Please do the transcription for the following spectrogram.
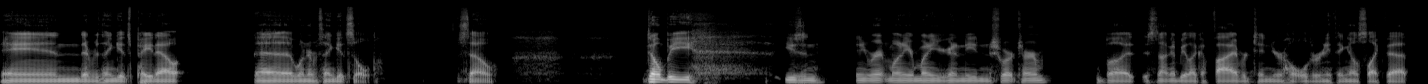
and everything gets paid out uh, when everything gets sold. So don't be using any rent money or money you're going to need in the short term, but it's not going to be like a five or 10 year hold or anything else like that.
